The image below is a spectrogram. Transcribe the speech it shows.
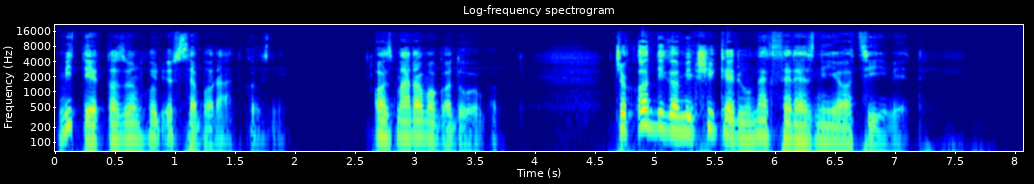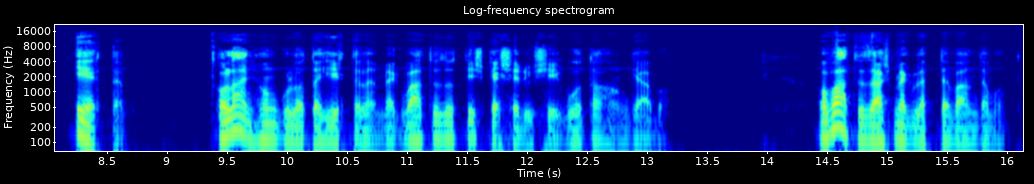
Mit ért azon, hogy összebarátkozni? Az már a maga dolga. Csak addig, amíg sikerül megszereznie a címét. Értem. A lány hangulata hirtelen megváltozott, és keserűség volt a hangjába. A változás meglepte Vándamot.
